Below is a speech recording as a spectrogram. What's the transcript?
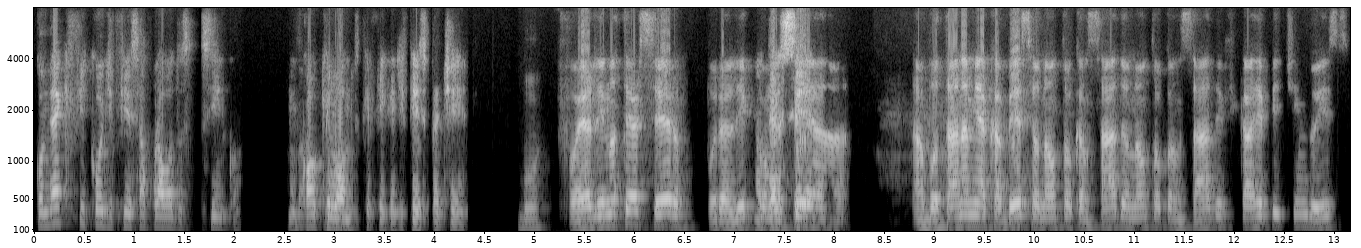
Quando é que ficou difícil a prova dos cinco? Em qual quilômetro que fica difícil para ti? Boa. Foi ali no terceiro, por ali que comecei a, a botar na minha cabeça eu não tô cansado, eu não tô cansado e ficar repetindo isso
